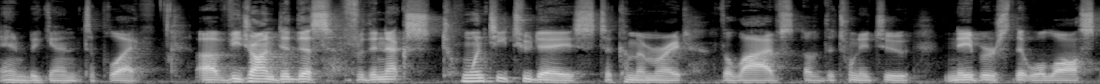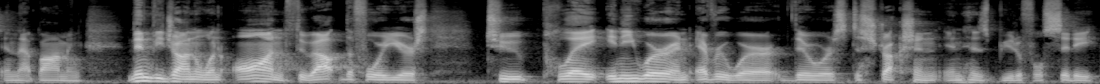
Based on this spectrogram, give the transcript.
and began to play. Uh, Vedran did this for the next 22 days to commemorate the lives of the 22 neighbors that were lost in that bombing. Then Vedran went on throughout the four years to play anywhere and everywhere there was destruction in his beautiful city.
